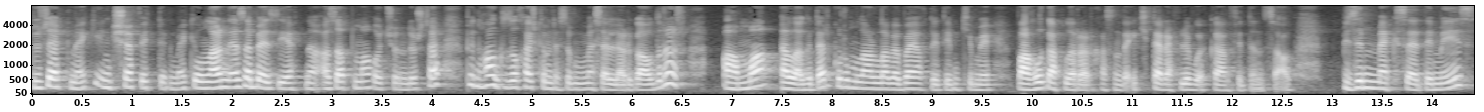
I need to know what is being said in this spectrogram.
düzəltmək, inkişaf etdirmək, onların əzab əziyyətinə azaltmaq üçündürsə, Beynəlxalq Qızıl Xaç Komitəsi bu məsələləri qaldırır, amma əlaqədar qurumlarla və bayaq dediyim kimi bağlı qapılar arxasında iki tərəfli və konfidensial. Bizim məqsədimiz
